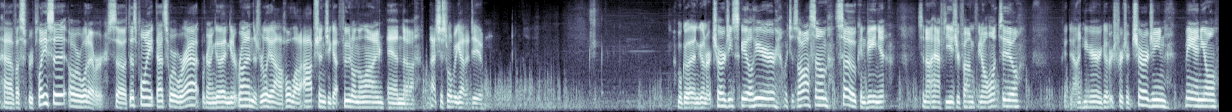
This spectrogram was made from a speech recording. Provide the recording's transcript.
have us replace it or whatever. So at this point, that's where we're at. We're going to go ahead and get it running. There's really not a whole lot of options. You got food on the line, and uh, that's just what we got to do. We'll go ahead and go on our charging scale here, which is awesome. So convenient to not have to use your phone if you don't want to. Go down here, go to refrigerant charging, manual.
